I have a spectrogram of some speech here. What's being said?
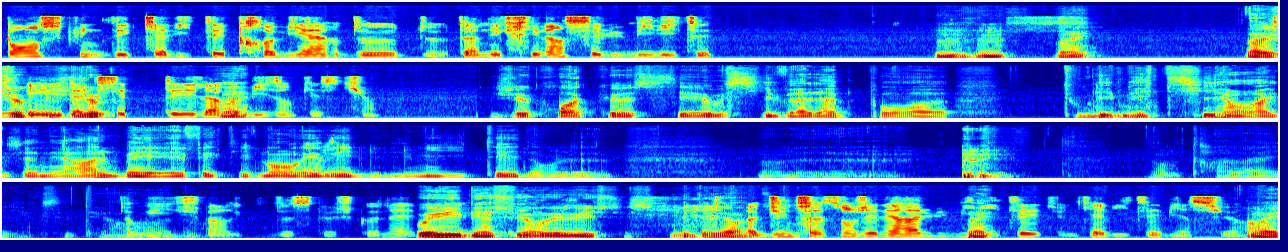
pense qu'une des qualités premières d'un de, écrivain, c'est l'humilité. Mm-hmm, bah, Et d'accepter la remise en question. Je crois que c'est aussi valable pour tous les métiers en règle générale, mais effectivement, oui. l'humilité dans le dans le, travail, etc. Ah oui, je parle de ce que je connais. Oui, bien sûr, oui, oui. C'est d'ailleurs. D'une façon générale, l'humilité est une qualité, bien sûr. Oui,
